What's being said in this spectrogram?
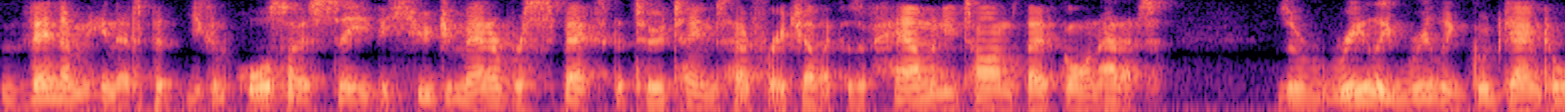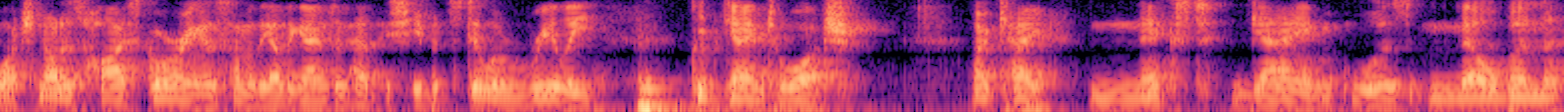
venom in it, but you can also see the huge amount of respect the two teams have for each other because of how many times they've gone at it. It was a really, really good game to watch. Not as high scoring as some of the other games we've had this year, but still a really good game to watch. Okay, next game was Melbourne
